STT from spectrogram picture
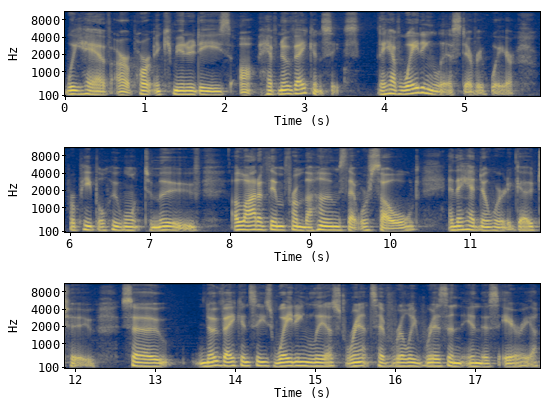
We have our apartment communities uh, have no vacancies. They have waiting lists everywhere for people who want to move. A lot of them from the homes that were sold, and they had nowhere to go to. So no vacancies, waiting list, rents have really risen in this area,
